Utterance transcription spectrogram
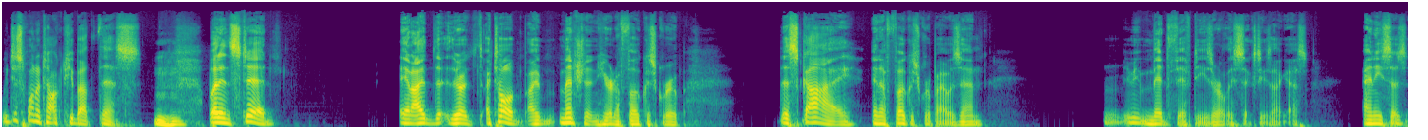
We just want to talk to you about this. Mm-hmm. But instead, and I there, I tell I mentioned it here in a focus group. This guy in a focus group I was in, mid fifties, early sixties, I guess, and he says,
